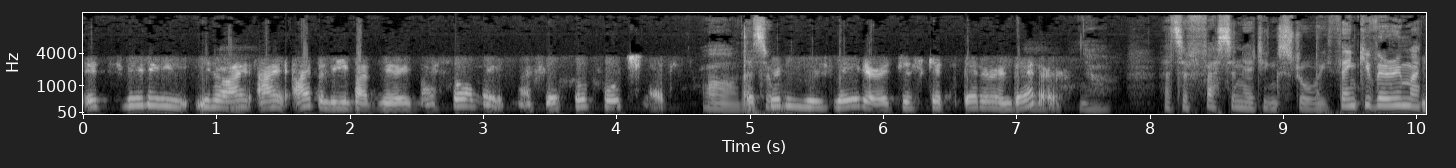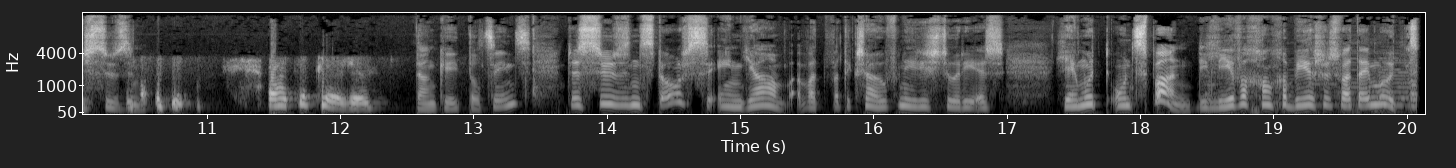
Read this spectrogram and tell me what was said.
it's really, you know, I, I, I believe I've married my soulmate, and I feel so fortunate. Wow, that's a, 30 years later, it just gets better and better. yeah, that's a fascinating story. Thank you very much, Susan. Oh, it's a pleasure. Dankie, totsiens. Dis Susan Stors en ja, wat wat ek sou hou van hierdie storie is jy moet ontspan. Die lewe gaan gebeur soos wat hy moet.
